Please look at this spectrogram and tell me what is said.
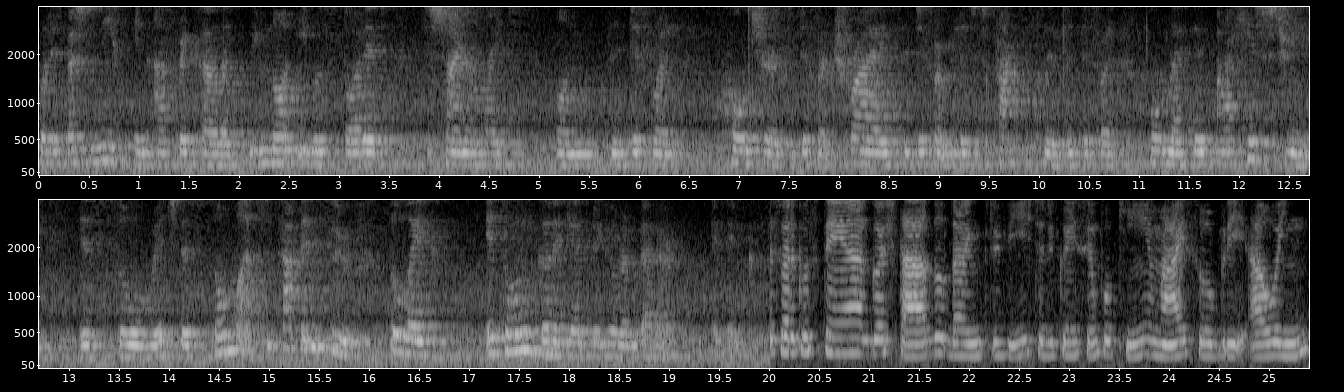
but especially in Africa. Like, we've not even started to shine a light on the different cultures, the different tribes, the different religious practices, the different home life. The, our history is so rich. There's so much to tap into. So, like, it's only gonna get bigger and better. I think. Espero que você tenha gostado da entrevista, de conhecer um pouquinho mais sobre a OIN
